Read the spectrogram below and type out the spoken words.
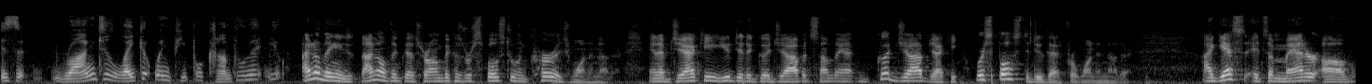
Is it wrong to like it when people compliment you? I don't think I don't think that's wrong because we're supposed to encourage one another. And if Jackie, you did a good job at something, good job, Jackie. We're supposed to do that for one another. I guess it's a matter of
